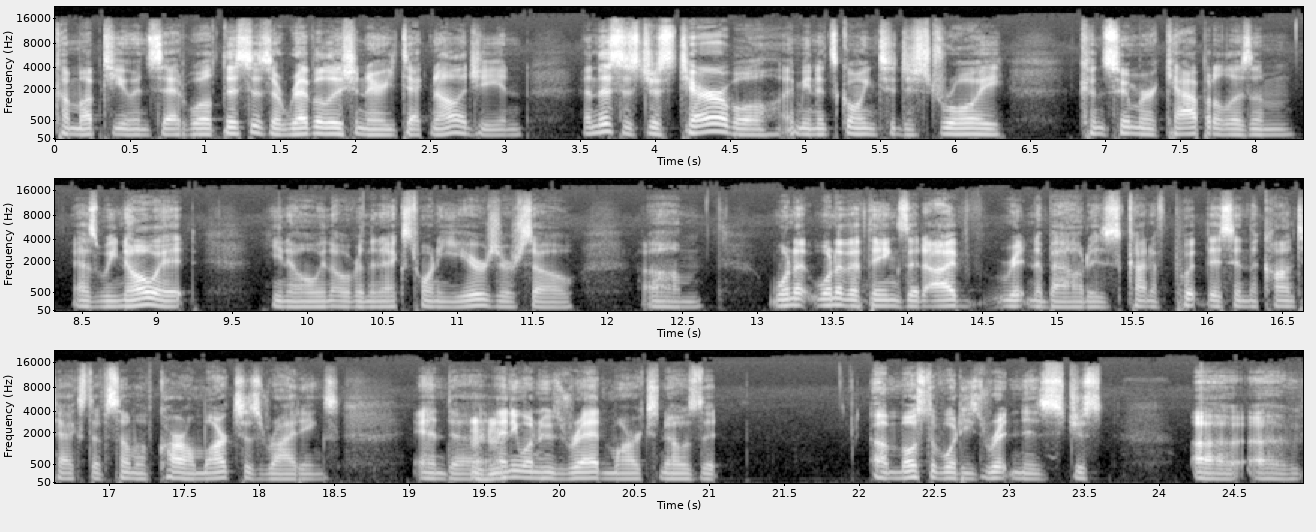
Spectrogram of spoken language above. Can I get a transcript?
come up to you and said, "Well, this is a revolutionary technology, and and this is just terrible. I mean, it's going to destroy consumer capitalism as we know it, you know, in over the next twenty years or so." Um, one of, one of the things that I've written about is kind of put this in the context of some of Karl Marx's writings, and uh, mm-hmm. anyone who's read Marx knows that uh, most of what he's written is just a, a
